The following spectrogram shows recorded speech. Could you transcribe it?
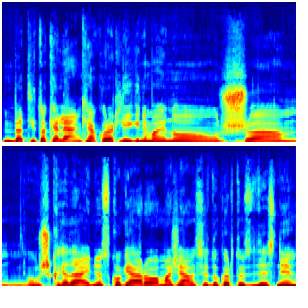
bet į tokią Lenkiją, kur atlyginimai nu, už, um, už kėdainius ko gero mažiausiai du kartus didesni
